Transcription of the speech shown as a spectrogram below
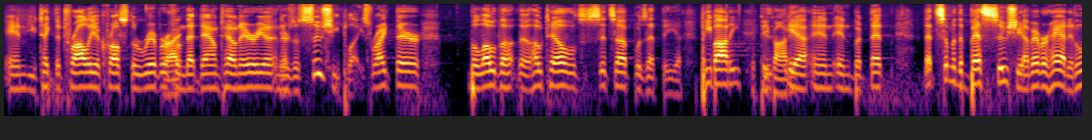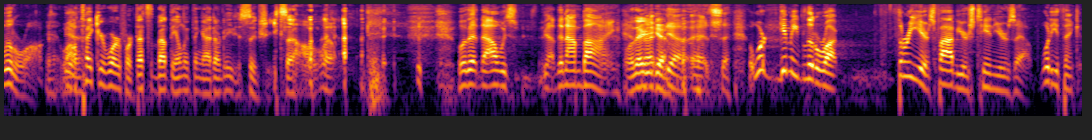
yeah. And you take the trolley across the river Right. from that downtown area, and there's a sushi place right there. Below the the hotel sits up was at the uh, Peabody. The Peabody. Yeah, and and but that that's some of the best sushi I've ever had in Little Rock. Yeah, well, I'll take your word for it. That's about the only thing I don't eat is sushi. So, Oh well. well, that I was. Yeah, then I'm buying. Well, there you go. Yeah. Uh, we're, give me Little Rock. Three years, five years, ten years out. What are you thinking?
